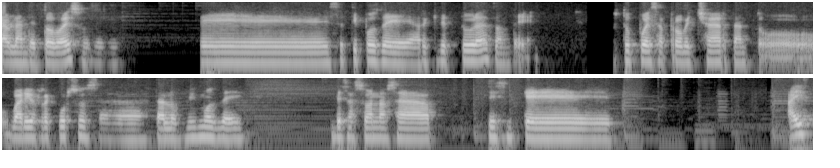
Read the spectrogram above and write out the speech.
hablan de todo eso, de, de ese tipo de arquitecturas donde pues, tú puedes aprovechar tanto varios recursos hasta los mismos de, de esa zona. O sea, Dicen que hay,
